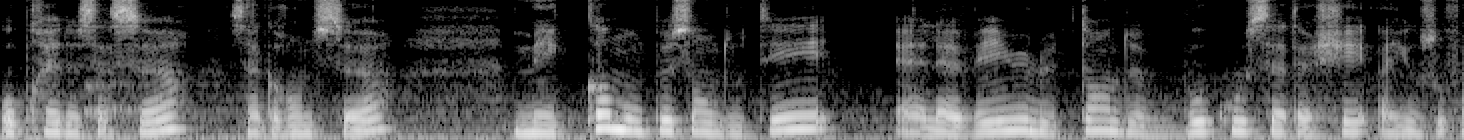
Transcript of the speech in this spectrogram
auprès de sa sœur, sa grande sœur, mais comme on peut s'en douter, elle avait eu le temps de beaucoup s'attacher à Youssouf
